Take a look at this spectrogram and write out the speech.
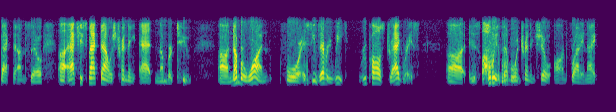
SmackDown. So uh, actually, SmackDown was trending at number two. Uh, number one for it seems every week, RuPaul's Drag Race uh, is always the number one trending show on Friday nights,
